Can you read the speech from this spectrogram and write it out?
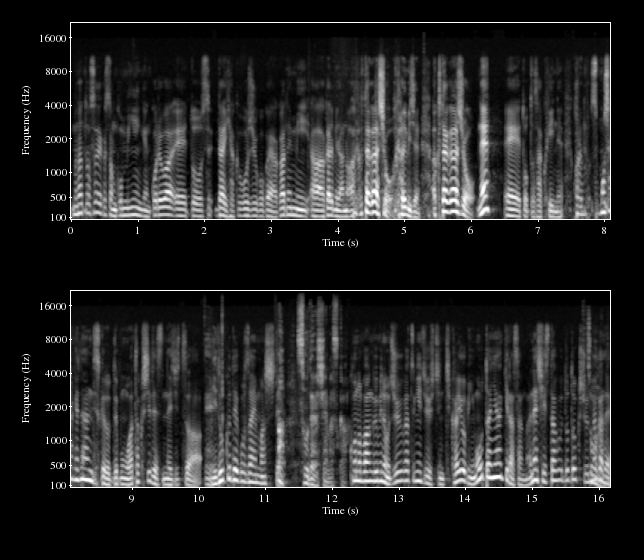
村田沙耶香さんコンビニ人間。これは、えー、とせ第155回アカデミーあアカデミーあの芥川賞。アカデミーじゃない。芥川賞ね、えー、取った作品でこれ申し訳ないんですけどでも私ですね実はええ。未読でございまして、あそうでいらっしゃいますか。この番組でも10月27日火曜日に大谷明さんがねシスターフード特集の中で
